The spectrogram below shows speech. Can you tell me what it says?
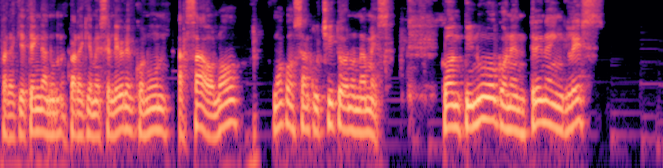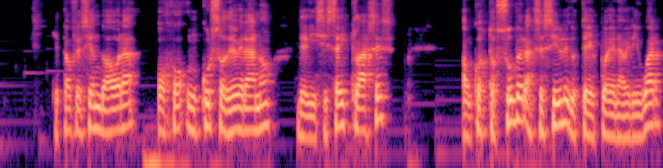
para que tengan para que me celebren con un asado, ¿no? No con sancuchito en una mesa. Continúo con Entrena Inglés está ofreciendo ahora, ojo, un curso de verano de 16 clases a un costo súper accesible que ustedes pueden averiguar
